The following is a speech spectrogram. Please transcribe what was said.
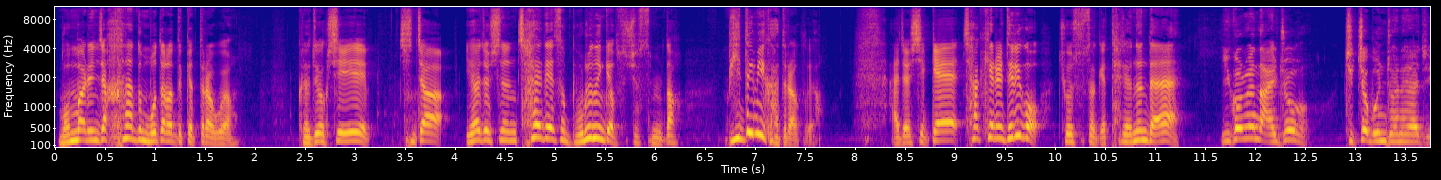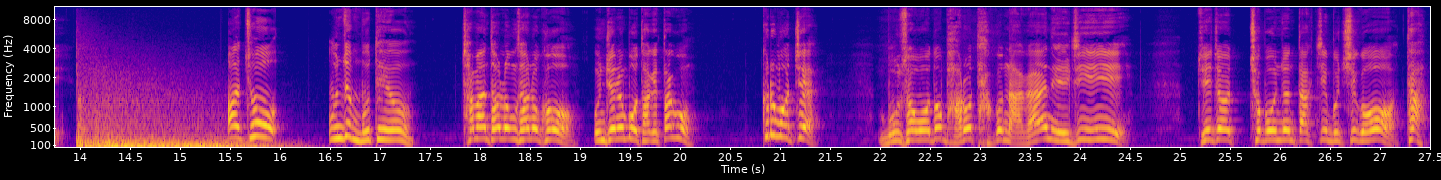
뭔 말인지 하나도 못 알아듣겠더라고요. 그래도 역시 진짜 이 아저씨는 차에 대해서 모르는 게 없으셨습니다. 믿음이 가더라고요. 아저씨께 차 키를 드리고 조수석에 타려는데 이걸 왜 날 줘? 직접 운전해야지. 아 저 운전 못해요. 차만 덜렁 사놓고 운전을 못하겠다고? 그럼 어째? 무서워도 바로 타고 나가야 늘지. 뒤에 저 초보 운전 딱지 붙이고 타.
